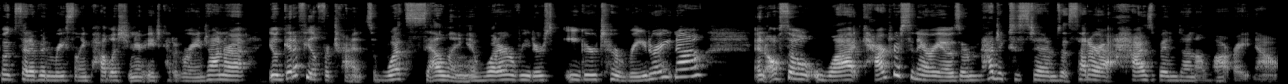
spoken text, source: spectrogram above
books that have been recently published in your age category and genre, you'll get a feel for trends, what's selling, and what are readers eager to read right now, and also what character scenarios or magic systems, etc., has been done a lot right now.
